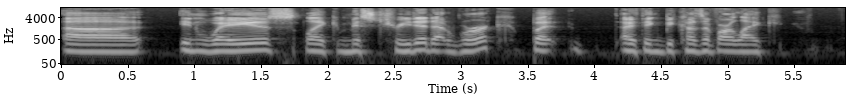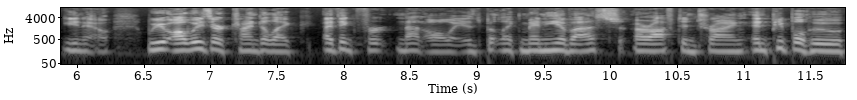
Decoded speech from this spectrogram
uh in ways like mistreated at work but i think because of our like you know we always are trying to like i think for not always but like many of us are often trying and people who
